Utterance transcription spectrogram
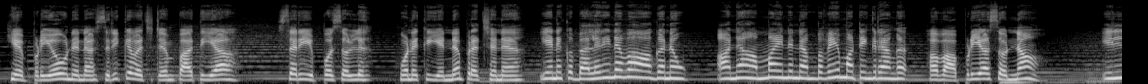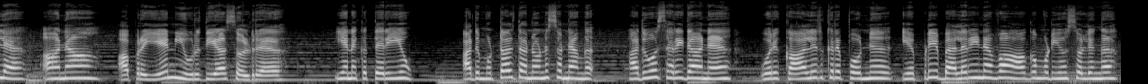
எப்படியோ உன்னை நான் சிரிக்க வச்சிட்டேன் பாத்தியா? சரி இப்போ சொல்லு உனக்கு என்ன பிரச்சனை? எனக்கு பலரினவா ஆகணும். ஆனா அம்மா என்ன நம்பவே மாட்டேங்கிறாங்க. அவ அப்படியா சொன்னா? இல்ல ஆனா அப்புறம் ஏன் நீ உறுதியா சொல்ற? எனக்கு தெரியும். அது முட்டாள்தனம்னு சொன்னாங்க. அதுவும் சரிதானே? ஒரு கால் இருக்கிற பொண்ணு எப்படி பலரினவா ஆக முடியும் சொல்லுங்க.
